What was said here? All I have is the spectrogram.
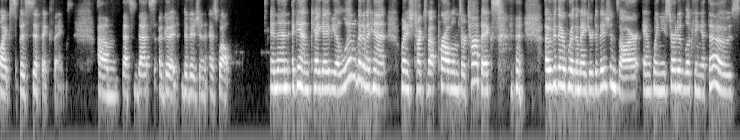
like specific things. Um, that's that's a good division as well. And then again, Kay gave you a little bit of a hint when she talked about problems or topics over there where the major divisions are. And when you started looking at those,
